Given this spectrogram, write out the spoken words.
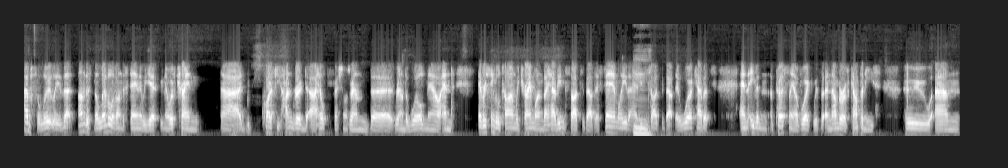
Absolutely, that under, the level of understanding we get. You know, we've trained uh, quite a few hundred uh, health professionals around the around the world now, and every single time we train one, they have insights about their family, they have Mm. insights about their work habits, and even personally, I've worked with a number of companies who. Um,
